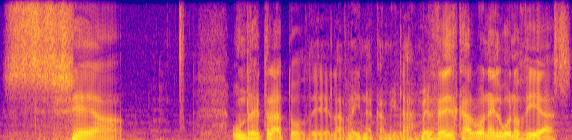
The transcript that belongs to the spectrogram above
sea un retrato de la reina Camila. Mercedes Carbonell, buenos días.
